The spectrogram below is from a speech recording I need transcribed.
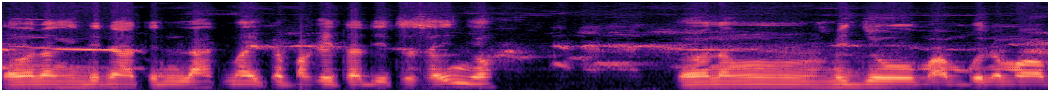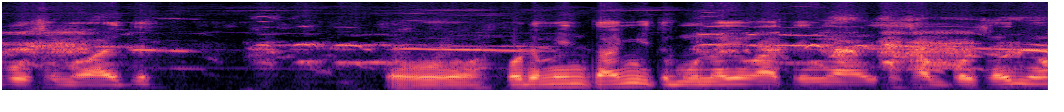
So, nang hindi natin lahat maipapakita dito sa inyo. So, nang medyo maambo ng mga bossing mga idol. So, for the meantime, ito muna yung ating uh, isasample sa inyo.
